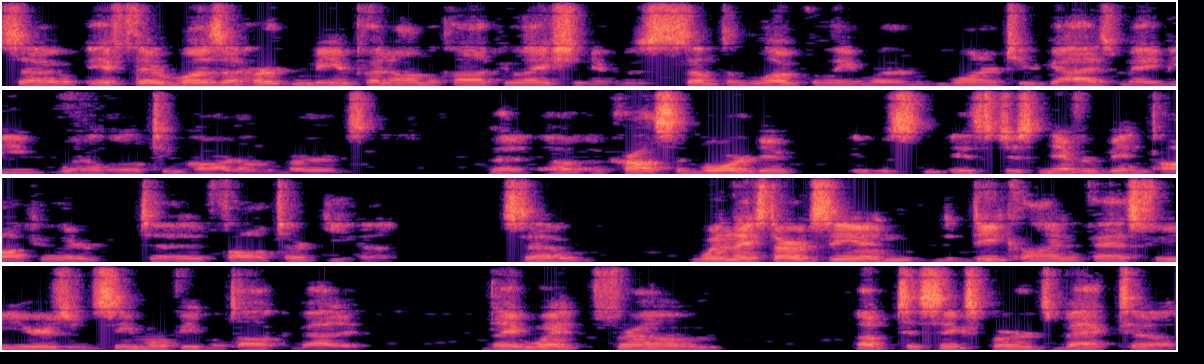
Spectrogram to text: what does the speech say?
So if there was a hurting being put on the population, it was something locally where one or two guys maybe went a little too hard on the birds. But uh, across the board, it, it was it's just never been popular to fall turkey hunt. So when they started seeing the decline in the past few years and seeing more people talk about it, they went from up to six birds back to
